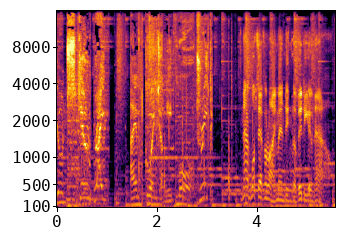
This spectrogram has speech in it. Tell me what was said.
You're still right. I am going to need more drip. Now whatever I'm ending the video now.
